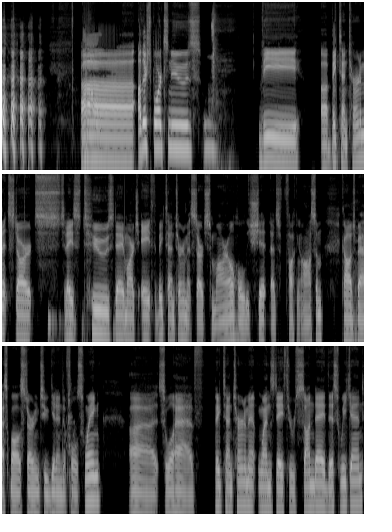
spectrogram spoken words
guy. Uh, other sports news: the uh, Big Ten tournament starts today's Tuesday, March eighth. The Big Ten tournament starts tomorrow. Holy shit, that's fucking awesome! College basketball is starting to get into full swing. Uh, so we'll have Big Ten tournament Wednesday through Sunday this weekend,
